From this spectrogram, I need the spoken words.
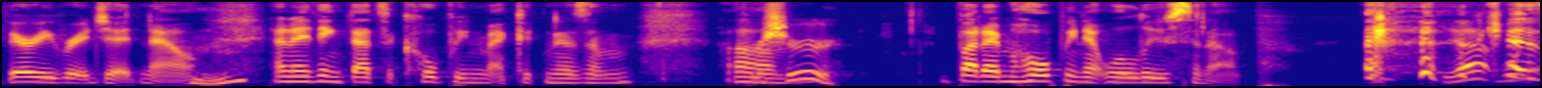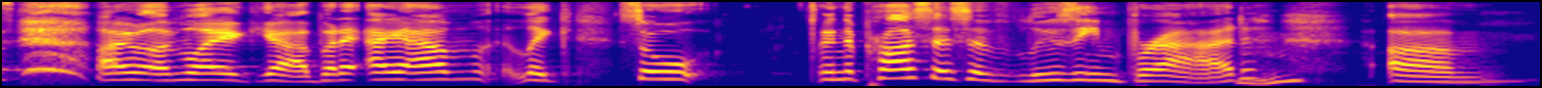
very rigid now. And I think that's a coping mechanism. For sure. but I'm hoping it will loosen up. Yeah. because I'm, I'm like, yeah, but I, I am like, so in the process of losing Brad, um,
